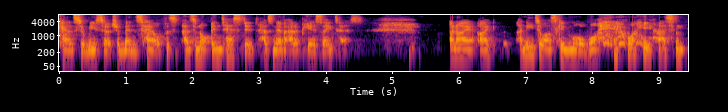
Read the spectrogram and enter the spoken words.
cancer research and men's health, has, has not been tested, has never had a PSA test, and I I, I need to ask him more why why he hasn't.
